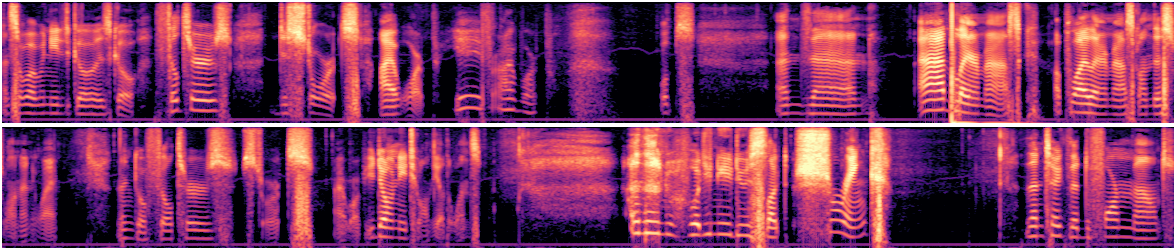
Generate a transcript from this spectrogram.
And so what we need to go is go filters, distorts IWarp. Yay for IWarp. Whoops. And then add layer mask. Apply layer mask on this one anyway. And then go filters, distorts, IWarp. You don't need to on the other ones. And then what you need to do is select shrink. Then take the deform amount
